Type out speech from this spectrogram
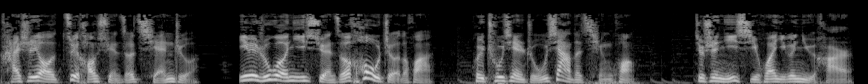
还是要最好选择前者，因为如果你选择后者的话，会出现如下的情况：就是你喜欢一个女孩，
